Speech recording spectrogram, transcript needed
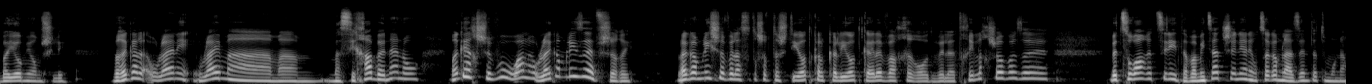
ביום-יום שלי. ורגע, אולי, אני, אולי מה, מה, מהשיחה בינינו, רגע יחשבו, וואלה, אולי גם לי זה אפשרי. אולי גם לי שווה לעשות עכשיו תשתיות כלכליות כאלה ואחרות, ולהתחיל לחשוב על זה בצורה רצינית. אבל מצד שני, אני רוצה גם לאזן את התמונה.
